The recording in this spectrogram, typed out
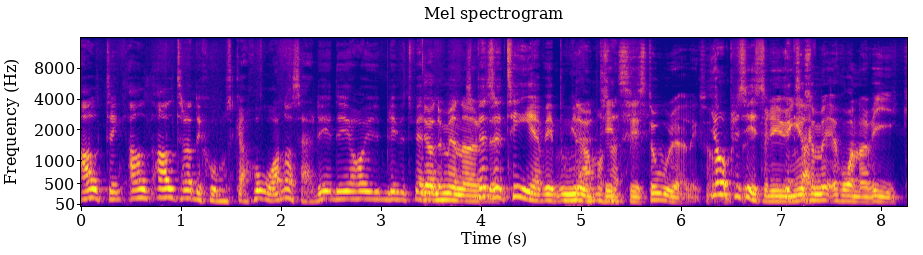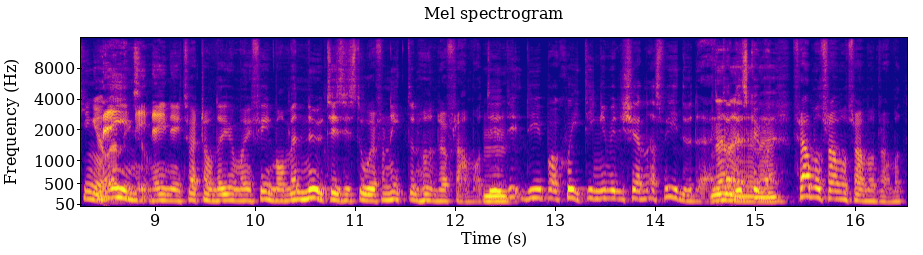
Allting, all, all tradition ska hånas här. Det, det har ju blivit väldigt... Ja, du menar Speciellt tv-program och sådär. Nutidshistoria liksom. Ja, precis. För det är ju Exakt. ingen som hånar vikingarna. Nej, liksom. nej, nej, nej. Tvärtom. Det gör man ju film om. Men nutidshistoria från 1900 och framåt. Det, det, det är ju bara skit. Ingen vill kännas vid det där. Mm. Nej, nej, det ska nej, nej. framåt, framåt, framåt, framåt.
